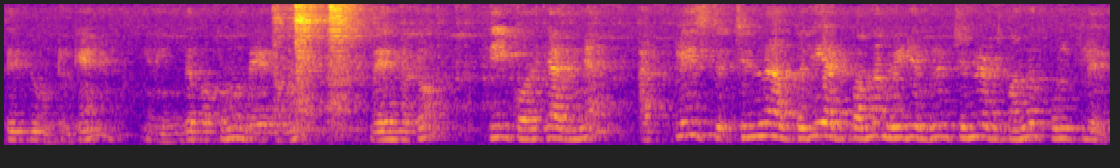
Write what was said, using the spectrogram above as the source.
திருப்பி விட்டுருக்கேன். இனி இந்த பக்கமும் வேகணும். வேகட்டும். தீ குறைக்காதீங்க. அட்லீஸ்ட் சின்ன பெரிய அடுப்பு வந்தால் மீடியம் ஃப்ளேம் சின்ன அடுப்பு வந்தால் ஃபுல் ஃப்ளேம்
